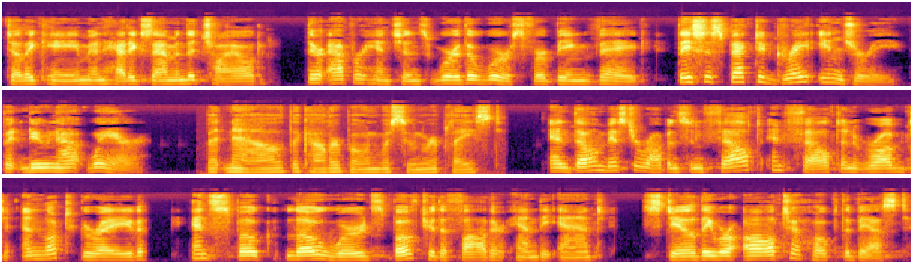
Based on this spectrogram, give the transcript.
Till he came and had examined the child, their apprehensions were the worse for being vague. They suspected great injury, but knew not where. But now the collar bone was soon replaced, and though Mr. Robinson felt and felt and rubbed and looked grave, and spoke low words both to the father and the aunt, still they were all to hope the best,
